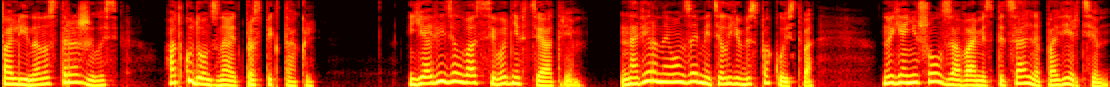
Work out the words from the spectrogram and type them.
Полина насторожилась. Откуда он знает про спектакль? «Я видел вас сегодня в театре. Наверное, он заметил ее беспокойство. Но я не шел за вами специально, поверьте.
